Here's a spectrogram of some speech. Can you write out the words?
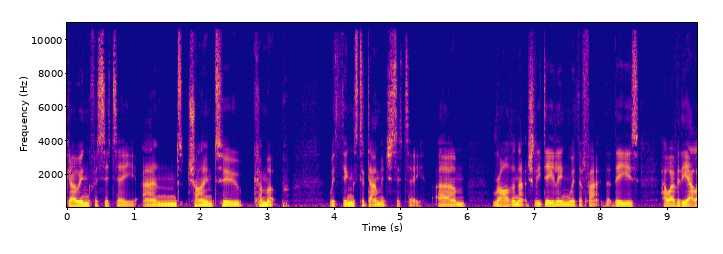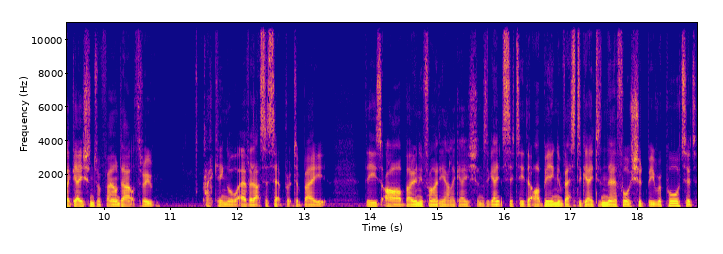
going for City and trying to come up with things to damage City. Um, rather than actually dealing with the fact that these, however, the allegations were found out through hacking or whatever, that's a separate debate. These are bona fide allegations against City that are being investigated and therefore should be reported.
